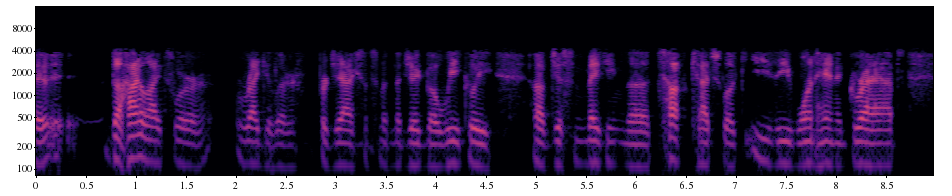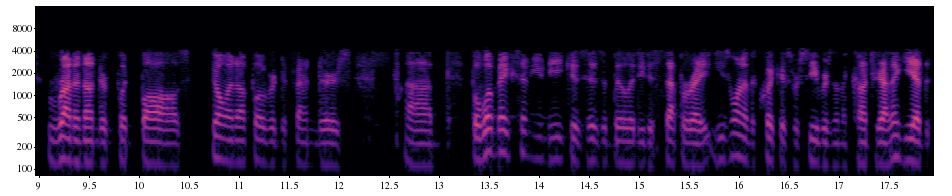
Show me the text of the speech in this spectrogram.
it, uh, the highlights were regular for Jaxon Smith-Njigba weekly of just making the tough catch look easy, one-handed grabs, running under footballs, going up over defenders. Uh, but what makes him unique is his ability to separate. He's one of the quickest receivers in the country. I think he had the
